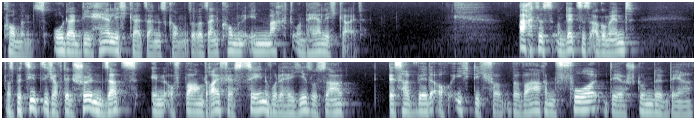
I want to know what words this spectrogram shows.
Kommens oder die Herrlichkeit seines Kommens oder sein Kommen in Macht und Herrlichkeit. Achtes und letztes Argument, das bezieht sich auf den schönen Satz in Offenbarung 3, Vers 10, wo der Herr Jesus sagt, deshalb werde auch ich dich bewahren vor der Stunde der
